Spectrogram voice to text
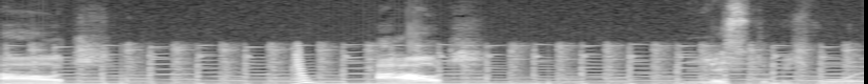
Autsch. Autsch. Lässt du mich wohl?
